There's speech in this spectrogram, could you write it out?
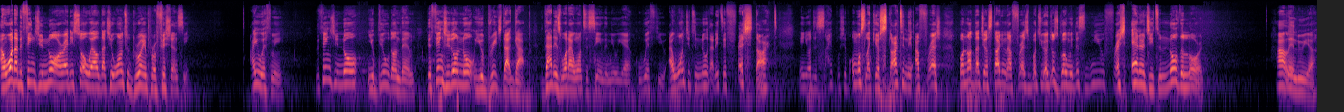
And what are the things you know already so well that you want to grow in proficiency? Are you with me? The things you know, you build on them. The things you don't know, you bridge that gap. That is what I want to see in the new year with you. I want you to know that it's a fresh start in your discipleship, almost like you're starting afresh, but not that you're starting afresh, but you are just going with this new, fresh energy to know the Lord. Hallelujah.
